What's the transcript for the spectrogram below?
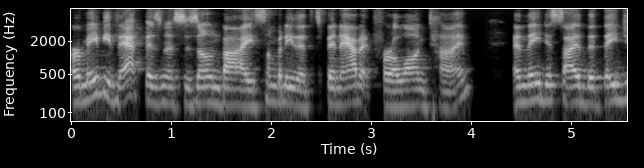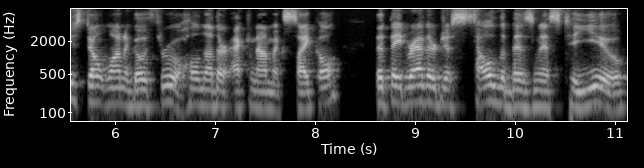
Or maybe that business is owned by somebody that's been at it for a long time and they decide that they just don't want to go through a whole nother economic cycle, that they'd rather just sell the business to you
